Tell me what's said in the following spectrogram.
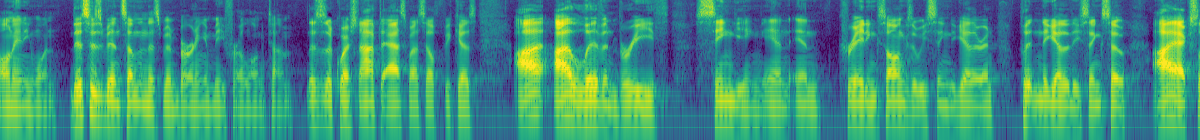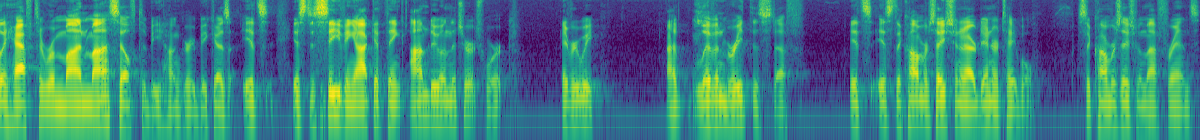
on anyone. This has been something that's been burning in me for a long time. This is a question I have to ask myself because I, I live and breathe singing and, and creating songs that we sing together and putting together these things. So I actually have to remind myself to be hungry because it's, it's deceiving. I could think I'm doing the church work every week. I live and breathe this stuff. It's, it's the conversation at our dinner table. It's the conversation with my friends.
